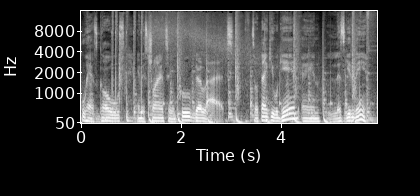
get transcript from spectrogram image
who has goals and is trying to improve their lives. So thank you again, and let's get it in.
